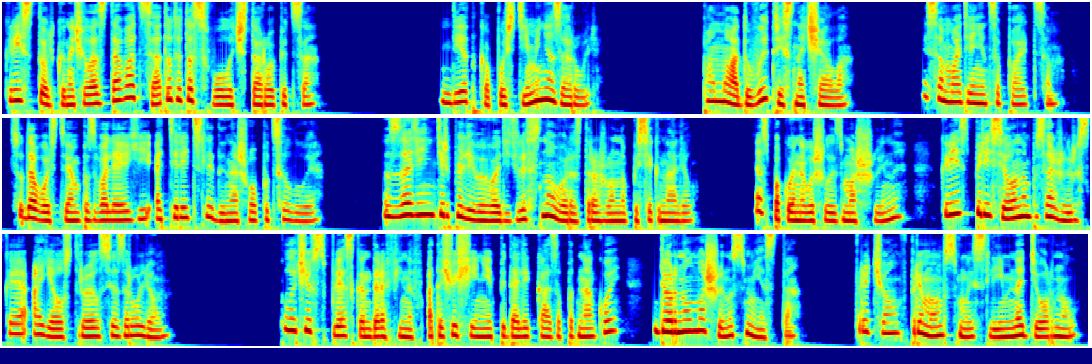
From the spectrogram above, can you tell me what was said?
Крис только начала сдаваться, а тут эта сволочь торопится. «Детка, пусти меня за руль». «Помаду вытри сначала». И сама тянется пальцем. С удовольствием позволяю ей оттереть следы нашего поцелуя. Сзади нетерпеливый водитель снова раздраженно посигналил. Я спокойно вышел из машины. Крис пересела на пассажирское, а я устроился за рулем. Получив всплеск эндорфинов от ощущения педали газа под ногой, дернул машину с места. Причем в прямом смысле именно дернул.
